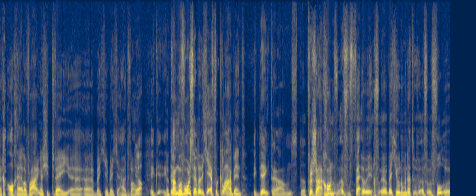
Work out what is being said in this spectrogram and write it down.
eh, algehele ervaring als je twee eh, eh, een beetje, beetje uitwant. Ja. Ik, ik, Dan kan ik me voorstellen dat je even klaar bent. ik denk trouwens dat... Verza gewoon, weet je, hoe noem je dat? Vol-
